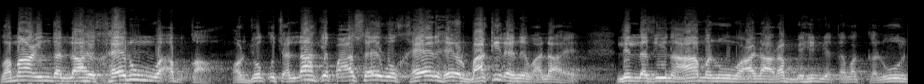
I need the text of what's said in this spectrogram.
وما عند اللہ خیر و ابقا اور جو کچھ اللہ کے پاس ہے وہ خیر ہے اور باقی رہنے والا ہے۔ للذین آمنوا وعلا ربہم یتوکلون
